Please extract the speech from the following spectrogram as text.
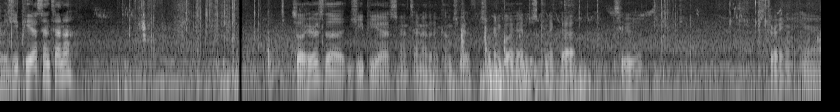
And the GPS antenna. So here's the GPS antenna that it comes with. So we're gonna go ahead and just connect that to threading right here.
